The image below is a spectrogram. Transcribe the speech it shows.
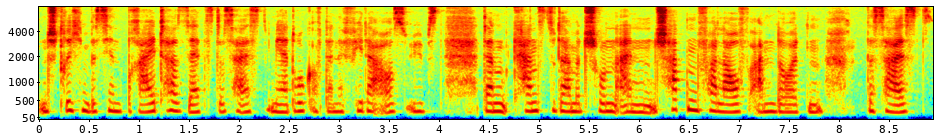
einen Strich ein bisschen breiter setzt, das heißt mehr Druck auf deine Feder ausübst, dann kannst du damit schon einen Schattenverlauf andeuten. Das heißt,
